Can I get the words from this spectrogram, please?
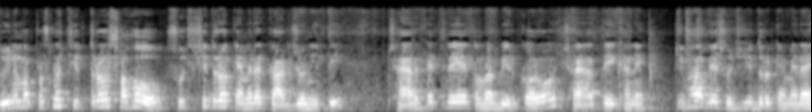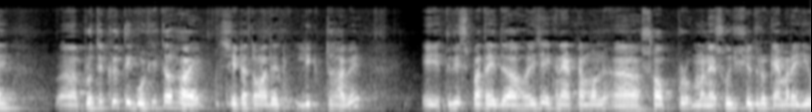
দুই নম্বর প্রশ্ন চিত্র সহ সুচিত্র ক্যামেরার কার্যনীতি। ছায়ার ক্ষেত্রে তোমরা বের করো, ছায়াতে এখানে কীভাবে সুচিত্র ক্যামেরায় প্রতিকৃতি গঠিত হয়, সেটা তোমাদের লিখতে হবে। এই যে তিরিশ পাতায় দেওয়া হয়েছে, এখানে একটা মনে সপ্র মানে সুচিত্র ক্যামেরায় যে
